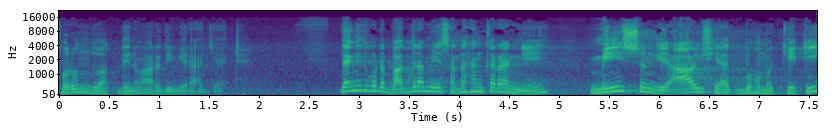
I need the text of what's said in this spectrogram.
පොරුන්දුවක් දෙන අරදිව්‍ය රාජයට. දැඟතකොට බද්‍ර මේ සඳහන් කරන්නේ මිනිස්සුන්ගේ ආවිෂයත් බොහොම කෙටි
